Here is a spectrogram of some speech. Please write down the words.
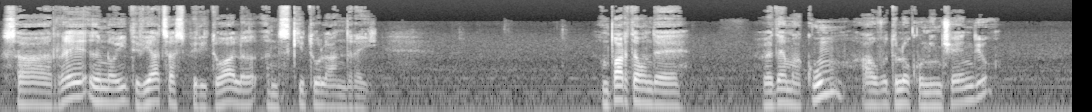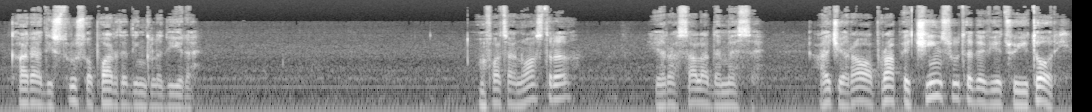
s-a reînnoit viața spirituală în schitul Andrei. În partea unde vedem acum a avut loc un incendiu care a distrus o parte din clădire. În fața noastră era sala de mese. Aici erau aproape 500 de viețuitori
